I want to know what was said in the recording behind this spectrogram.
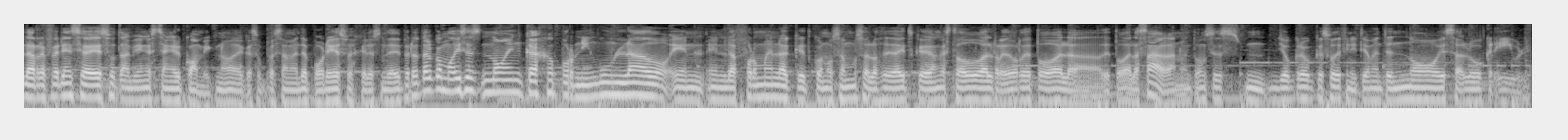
la referencia a eso también está en el cómic, ¿no? De que supuestamente por eso es que él es un Deadite. Pero tal como dices, no encaja por ningún lado en, en la forma en la que conocemos a los Deadites que han estado alrededor de toda la, de toda la saga, ¿no? Entonces mm, yo creo que eso definitivamente no es algo creíble.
